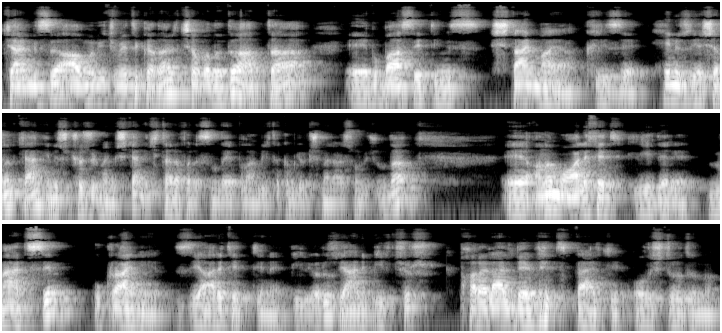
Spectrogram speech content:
Kendisi Alman hükümeti kadar çabaladı. Hatta e, bu bahsettiğimiz Steinmeier krizi henüz yaşanırken, henüz çözülmemişken iki taraf arasında yapılan bir takım görüşmeler sonucunda e, ana muhalefet lideri Mertz'in Ukrayna'yı ziyaret ettiğini biliyoruz. Yani bir tür paralel devlet belki oluşturduğunu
